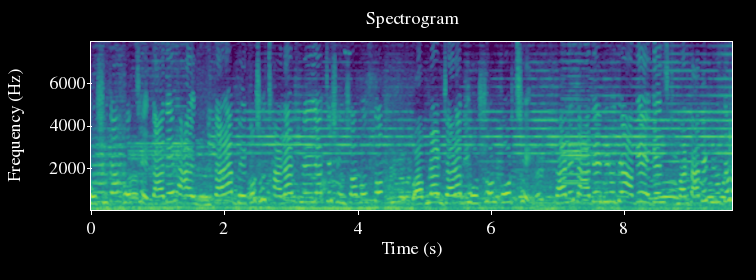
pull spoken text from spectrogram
ধর্ষিতা হচ্ছে, তাদের তারা বেকসু ছালার হয়ে যাচ্ছে সেই সমস্ত আপনার যারা ধর্ষণ করছে। তাহলে তাদের বিরুদ্ধে আগে এগেনস্ট মানে তাদের বিরুদ্ধে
